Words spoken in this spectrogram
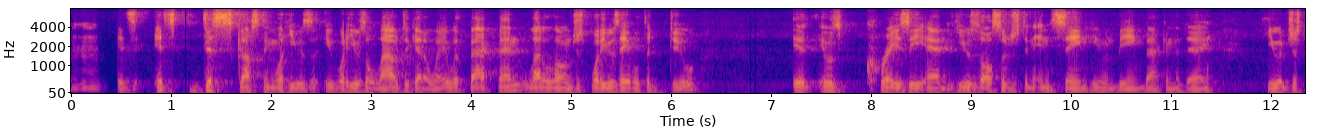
Mm-hmm. It's it's disgusting what he was what he was allowed to get away with back then, let alone just what he was able to do. It it was crazy, and he was also just an insane human being back in the day. He would just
